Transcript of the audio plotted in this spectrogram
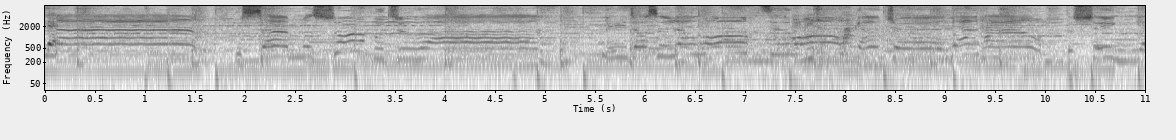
俩是出代志嘞？为什么说不出话？你就是让我自我感觉良好的信仰，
